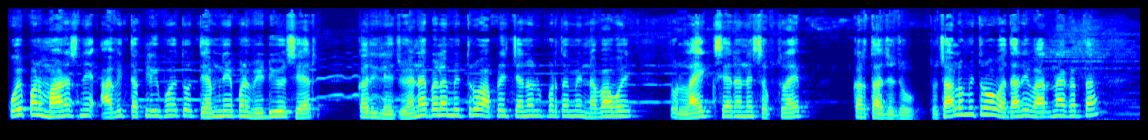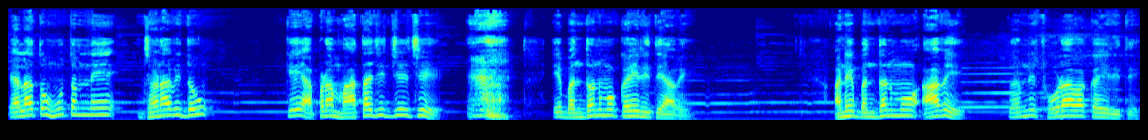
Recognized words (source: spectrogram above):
કોઈ પણ માણસને આવી તકલીફ હોય તો તેમને પણ વીડિયો શેર કરી લેજો. એના પહેલાં મિત્રો, આપણી ચેનલ ઉપર તમે નવા હોય તો લાઇક શેર અને સબસ્ક્રાઈબ કરતા જજો. તો ચાલો મિત્રો, વધારે વાર ના કરતા. પહેલાં તો હું તમને જણાવી દઉં કે આપણા માતાજી જે છે એ બંધનમાં કઈ રીતે આવે? અને બંધનમાં આવે તો એમને છોડાવવા કઈ રીતે?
